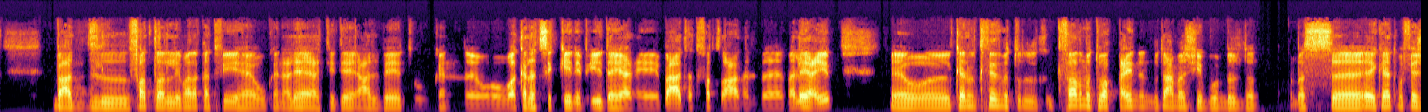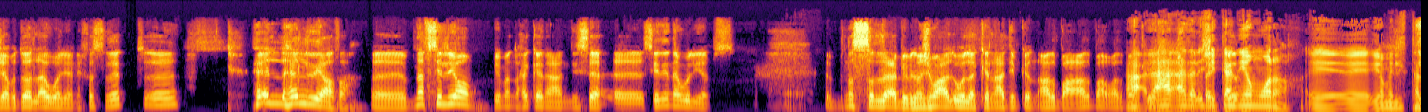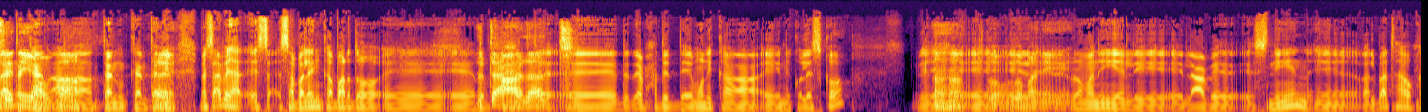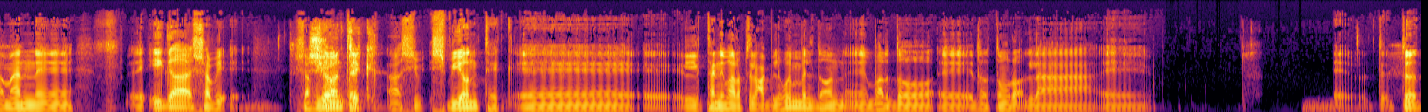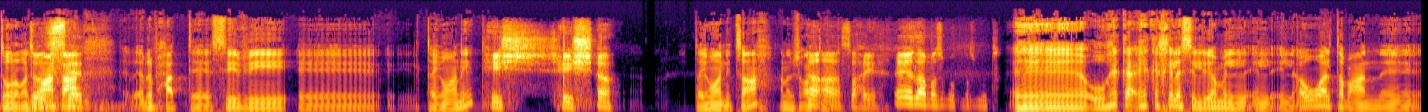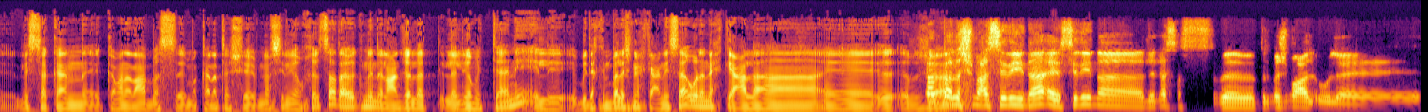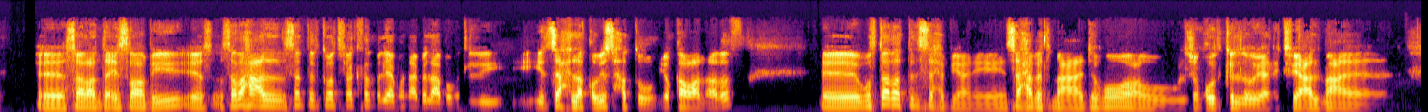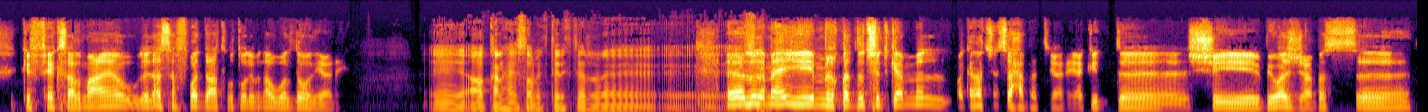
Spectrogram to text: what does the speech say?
بعد الفترة اللي مرقت فيها وكان عليها اعتداء على البيت وكان وأكلت سكينة بإيدها يعني بعدت فترة عن الملاعب. آه، وكانوا الكثير مت... كثار متوقعين إنه تعمل شيء بويمبلدون بس آه، إيه كانت مفاجأة بالدور الأول يعني خسرت آه، هي ال- هي الرياضة آه، بنفس اليوم بما إنه حكينا عن النساء آه، سيرينا ويليامز بنص اللعبة بالمجموعة الأولى كان عاد يمكن أربعة أربعة وأربعة ه- لا، هذا الإشي كان يوم ورا آه، يوم الثلاثاء كان يوم، آه, آه. آه كان كان ثاني يوم إيه. بس قبلها س- سابالينكا برضه آه، آه، ربحت. آه، ربحت ضد مونيكا آه، نيكوليسكو اللي- أها، آه، آه، رومانية. رومانية اللي لعبة سنين آه، غلبتها. وكمان آه، آه، شابيونتك. شونتك آه شب- شبيونتك. آه، آه، تاني مرة بتلعب بالويمبلدون. آه، برضه آه، قدرت تمرق ل آه، آه، تمرق دولفين. ربحت آه، سيفي آه، التايواني هيش هيش آه. تايواني صح؟ أنا مش غلطان. آه آه صحيح. إيه لا مزبوط مزبوط آه، وهيك هيك خلص اليوم ال ال الأول. طبعا آه، لسه كان كمان ألعاب بس ما كانتش بنفس اليوم خلصت. هيك بننقل عن جد لليوم الثاني اللي بدك نبلش نحكي عن نساء ولا نحكي على آه، الرجال؟ نبلش مع سيرينا. إيه سيرينا للأسف بالمجموعة الأولى آه، صار عندها إصابة. آه، صراحة على ال center court في أكثر من لعبة هنا بيلعبوا مثل يتزحلقوا ويسحطوا يقعوا على الأرض. آه، واضطرت تنسحب يعني. انسحبت مع دموع والجمهور كله يعني تفاعل معه كيف هيك صار معه وللأسف ودعت البطوله من أول دور يعني. آه آه، كان هاي اصابه كتير كتير آه، آه، لولا صعب. ما هي ما قدرتش تكمل ما كانتش انسحبت يعني. أكيد آه، شيء بيوجع بس آه،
